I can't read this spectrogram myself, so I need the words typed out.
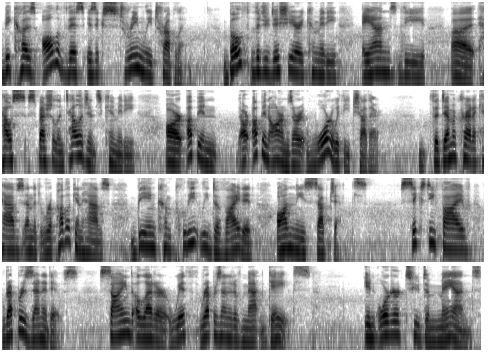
because all of this is extremely troubling. Both the Judiciary Committee and the uh, House Special Intelligence Committee are up in are up in arms, are at war with each other the Democratic halves and the Republican halves being completely divided on these subjects. 65 representatives signed a letter with Representative Matt Gaetz in order to demand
